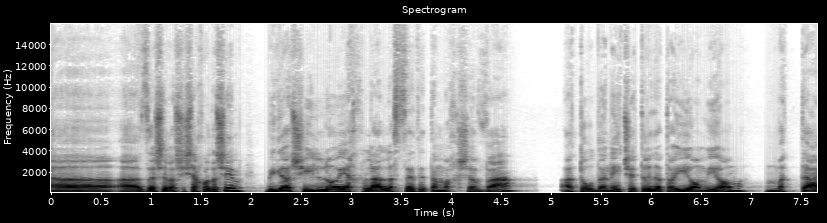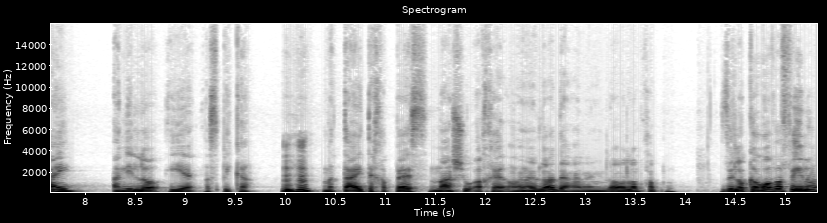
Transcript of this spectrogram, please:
אה. זה של השישה חודשים, בגלל שהיא לא יכלה לשאת את המחשבה הטורדנית שהטרידה אותה יום-יום, מתי אני לא אהיה מספיקה. מתי תחפש משהו אחר. אני לא יודע, אני לא, לא מחפש. זה לא קרוב אפילו,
